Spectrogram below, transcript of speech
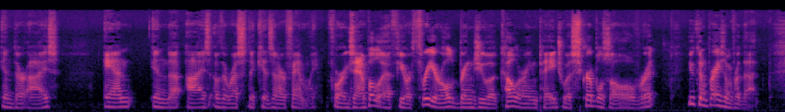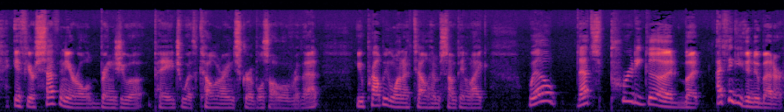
in their eyes and in the eyes of the rest of the kids in our family. For example, if your three year old brings you a coloring page with scribbles all over it, you can praise him for that. If your seven year old brings you a page with coloring scribbles all over that, you probably want to tell him something like, Well, that's pretty good, but I think you can do better.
